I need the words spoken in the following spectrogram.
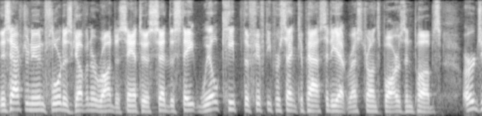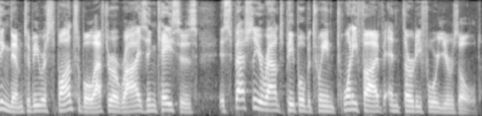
This afternoon, Florida's Governor Ron DeSantis said the state will keep the 50% capacity at restaurants, bars, and pubs, urging them to be responsible after a rise in cases, especially around people between 25 and 34 years old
